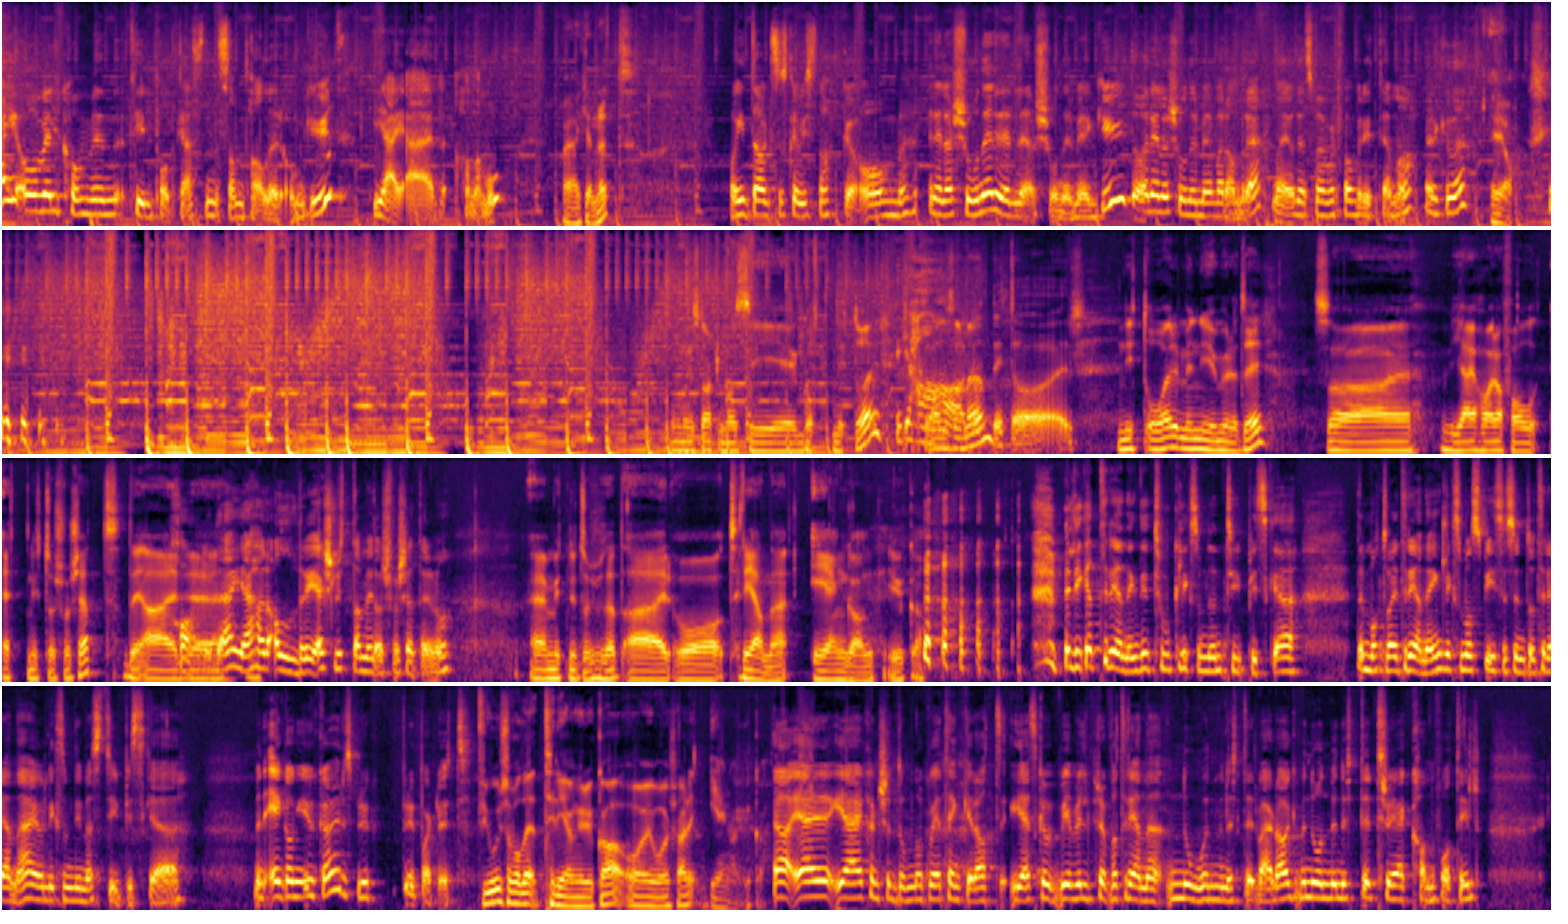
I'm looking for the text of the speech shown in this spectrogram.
Hei og velkommen til podkasten 'Samtaler om Gud'. Jeg er Hanna Mo. Og jeg er Kenneth. Og i dag så skal vi snakke om relasjoner. Relasjoner med Gud og relasjoner med hverandre. Det er jo det som er vårt favorittema, er det ikke det? Ja. Så må vi starte med å si godt nyttår Ja, godt nyttår. Nytt år med nye muligheter. Så eh, jeg har iallfall ett nyttårsforsett. Det er Har du det? Jeg har aldri Jeg slutta med nyttårsforsett eller noe. Mitt nyttårsforsett er å trene én gang i uka. Jeg liker trening De tok liksom den typiske Det måtte være trening. Liksom Å spise sunt og trene er jo liksom de mest typiske Men én gang i uka høres bruk, brukbart ut. I fjor så var det tre ganger i uka, og i år så er det én gang i uka. Ja, jeg, jeg er kanskje dum nok hvor jeg tenker at jeg, skal, jeg vil prøve å trene noen minutter hver dag. Men noen minutter tror jeg kan få til.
